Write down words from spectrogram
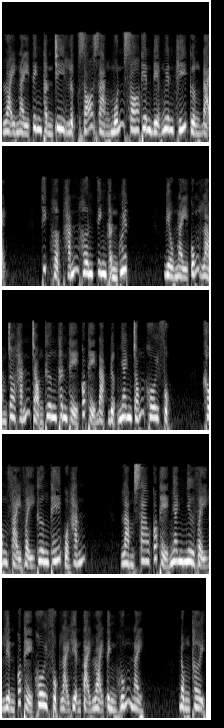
Loại này tinh thần chi lực rõ ràng muốn so thiên địa nguyên khí cường đại. Thích hợp hắn hơn tinh thần quyết. Điều này cũng làm cho hắn trọng thương thân thể có thể đạt được nhanh chóng khôi phục. Không phải vậy thương thế của hắn. Làm sao có thể nhanh như vậy liền có thể khôi phục lại hiện tại loại tình huống này. Đồng thời,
